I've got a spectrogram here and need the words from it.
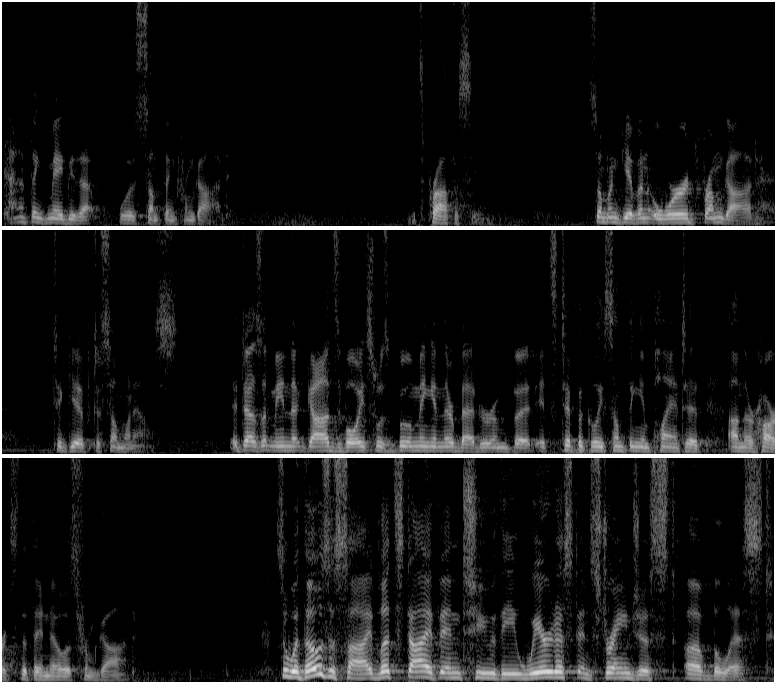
Kind of think maybe that was something from God. It's prophecy. Someone given a word from God to give to someone else. It doesn't mean that God's voice was booming in their bedroom, but it's typically something implanted on their hearts that they know is from God. So, with those aside, let's dive into the weirdest and strangest of the list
